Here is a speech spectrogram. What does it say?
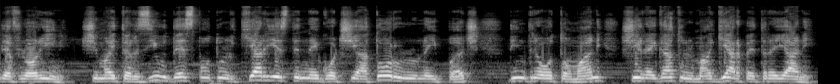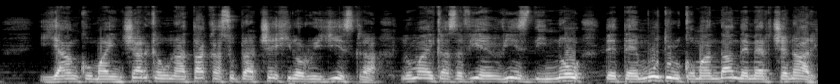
de florini și mai târziu despotul chiar este negociatorul unei păci dintre otomani și regatul maghiar pe trei ani. Iancu mai încearcă un atac asupra cehilor lui Giscra, numai ca să fie învins din nou de temutul comandant de mercenari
